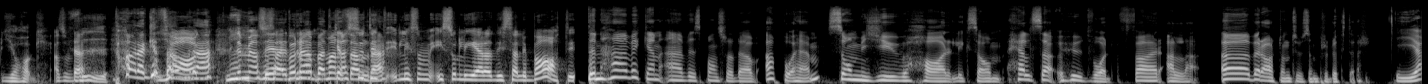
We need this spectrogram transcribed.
jag, alltså Ja. vi. Bara Cassandra! Jag, nej men alltså Det så här, har vadå, drabbat man har Cassandra. suttit liksom isolerad i celibat Den här veckan är vi sponsrade av Apohem som ju har liksom hälsa och hudvård för alla. Över 18 000 produkter. Ja.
